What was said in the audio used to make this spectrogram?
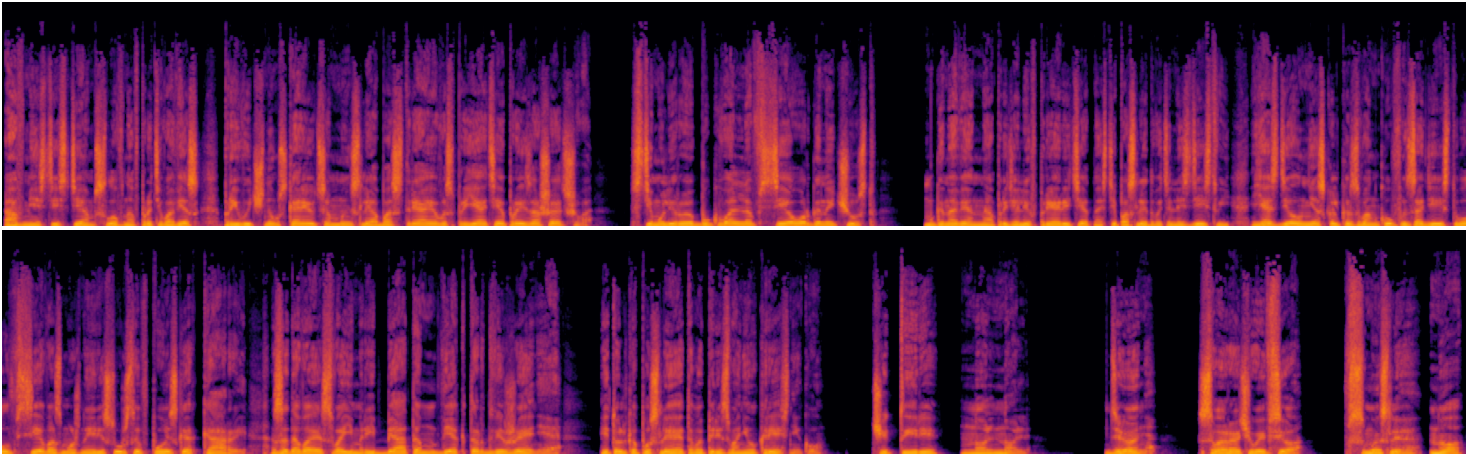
а вместе с тем, словно в противовес, привычно ускоряются мысли, обостряя восприятие произошедшего, стимулируя буквально все органы чувств. Мгновенно определив приоритетность и последовательность действий, я сделал несколько звонков и задействовал все возможные ресурсы в поисках кары, задавая своим ребятам вектор движения. И только после этого перезвонил крестнику. 4.00. «Дёнь, Сворачивай все». «В смысле? Но...»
